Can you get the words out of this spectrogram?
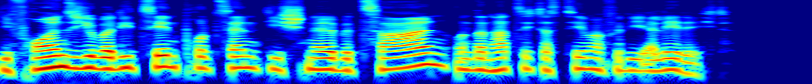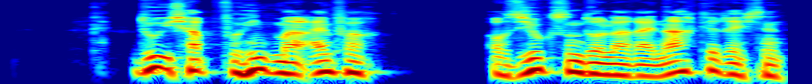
Die freuen sich über die 10 Prozent, die schnell bezahlen und dann hat sich das Thema für die erledigt. Du, ich habe vorhin mal einfach aus Jux und Dollerei nachgerechnet.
